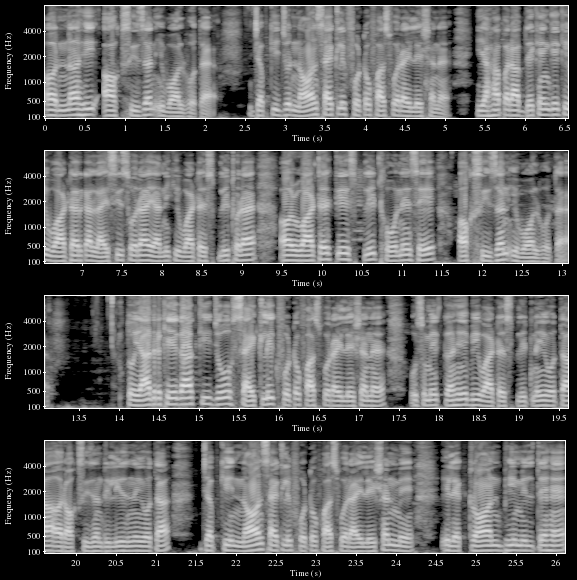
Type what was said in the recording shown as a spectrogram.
और न ही ऑक्सीजन इवॉल्व होता है। जबकि जो नॉन साइक्लिक फोटोफास्फोराइलेशन है, यहाँ पर आप देखेंगे कि वाटर का लाइसिस हो रहा है, यानी कि वाटर स्प्लिट हो रहा है, और वाटर के स्प्लिट होने से ऑक्सीजन इवॉल्व होता है। तो याद रखिएगा कि जो साइक्लिक फोटोफास्फोराइलेशन है, उसमें कहीं भी वाटर स्प्लिट नहीं होता और ऑक्सीजन रिलीज़ नहीं होता, जबकि नॉन साइक्लिक फोटोफास्फोराइलेशन में इलेक्ट्रॉन भी मिलते हैं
